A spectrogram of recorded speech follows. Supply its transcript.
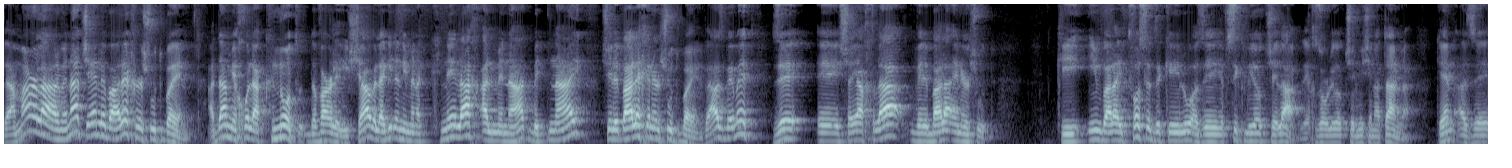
ואמר לה על מנת שאין לבעלך רשות בהם. אדם יכול להקנות דבר לאישה ולהגיד אני מקנה לך על מנת, בתנאי שלבעלך אין רשות בהם. ואז באמת זה אה, שייך לה ולבעלה אין רשות. כי אם בעלה יתפוס את זה כאילו, אז זה יפסיק להיות שלה, זה יחזור להיות של מי שנתן לה. כן? אז, אה,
